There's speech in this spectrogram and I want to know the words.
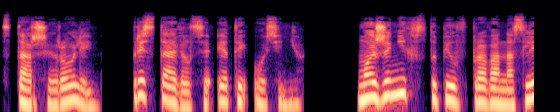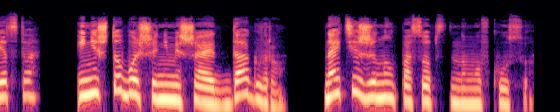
Старший Ролейн приставился этой осенью. Мой жених вступил в права наследства, и ничто больше не мешает Даглару найти жену по собственному вкусу.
